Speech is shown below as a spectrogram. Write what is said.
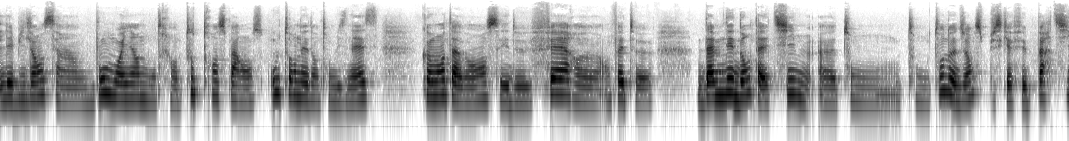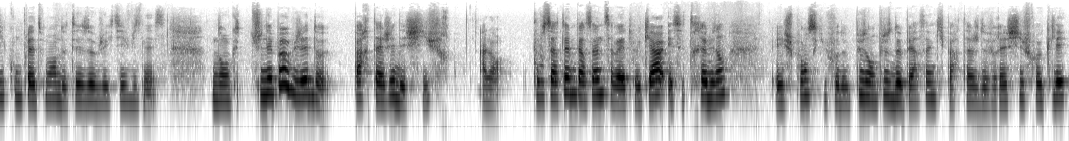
les bilans c'est un bon moyen de montrer en toute transparence où t'en es dans ton business, comment tu avances et de faire euh, en fait euh, d'amener dans ta team euh, ton, audience puisqu'elle fait partie complètement de tes objectifs business. Donc tu n'es pas obligé de partager des chiffres. Alors pour certaines personnes ça va être le cas et c'est très bien et je pense qu'il faut de plus en plus de personnes qui partagent de vrais chiffres clés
